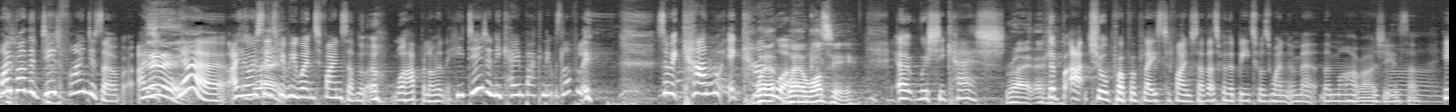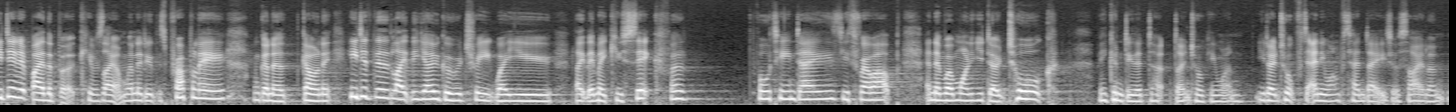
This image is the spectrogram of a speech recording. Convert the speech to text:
My brother did find himself. I, Did he? Yeah. I always say to people he went to find something. Like, oh, what happened? I went, he did, and he came back, and it was lovely. So it can, it can Where, work. where was he? Uh, Rishikesh. Right, okay. The actual proper place to find yourself. That's where the Beatles went and met the Maharaji and stuff. He did it by the book. He was like, I'm going to do this properly. I'm going to go on it. He did the like the yoga retreat where you like they make you sick for 14 days. You throw up, and then when one of you don't talk He couldn't do the t- don't talking one. You don't talk to anyone for 10 days, you're silent.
